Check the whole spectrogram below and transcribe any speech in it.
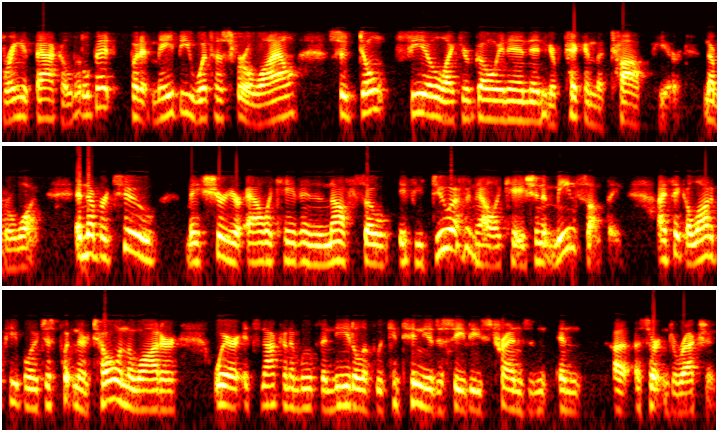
bring it back a little bit, but it may be with us for a while. So don't feel like you're going in and you're picking the top here, number one. And number two, make sure you're allocating enough so if you do have an allocation, it means something. I think a lot of people are just putting their toe in the water where it's not going to move the needle if we continue to see these trends in, in a, a certain direction.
